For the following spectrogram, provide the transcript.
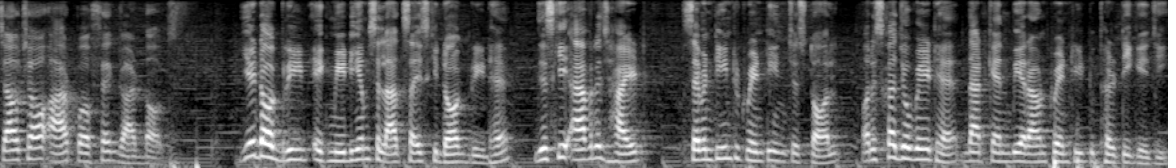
chow are perfect guard dogs ये डॉग ब्रीड एक मीडियम से लार्ज साइज़ की डॉग ब्रीड है, जिसकी average height 17 to 20 inches tall और इसका जो वेट है that can be around 20 to 30 K G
